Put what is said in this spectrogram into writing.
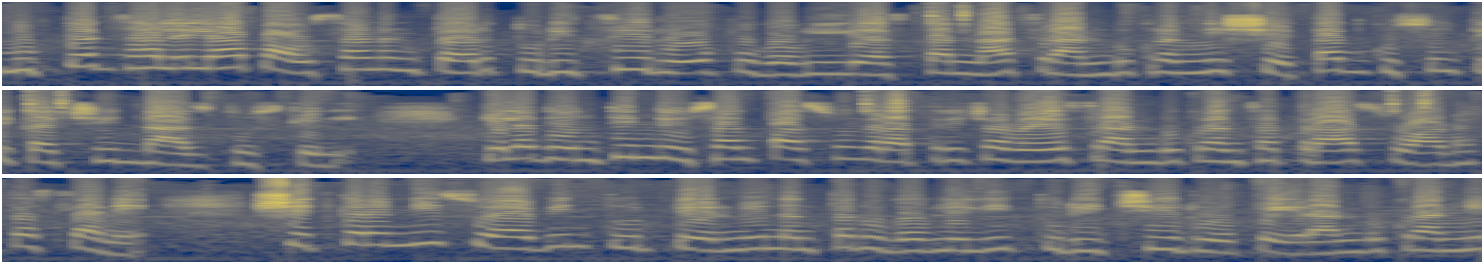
नुकत्याच झालेल्या पावसानंतर तुरीचे रोप उगवलेले असतानाच रानडुकरांनी शेतात घुसून पिकाची नासधूस केली. गेल्या दोन तीन दिवसांपासून रात्रीच्या वेळेस रानडुकरांचा त्रास वाढत असल्याने शेतकऱ्यांनी सोयाबीन तूर पेरणीनंतर उगवलेली तुरीची रोपे रानडुकरांनी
